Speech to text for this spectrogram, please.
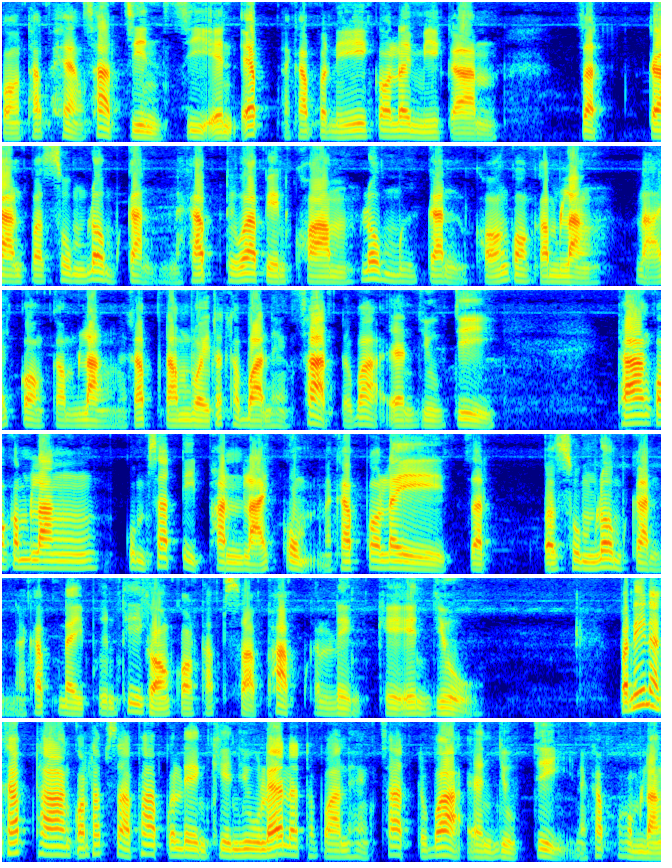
กองทัพแห่งชาติจีน CNF นะครับ วันนี้ก็ได้มีการจัดการประชุมร่วมกันนะครับ ถือว่าเป็นความร่วมมือกันของกองกำลังหลายกองกำลังนะครับนำโดยรัฐบาลแห่งชาติหรือว่า NUG ทางกองกำลังกลุ่มสติพันธ์หลายกลุ่มนะครับ ก็ได้จัดประชุมร่วมกันนะครับในพื้นที่ของกองทัพสหภาพกันเล่ง KNU วันนี้นะครับทางกองทัพสหภาพกะเหรงเคนยูและรัฐบาลแห่งชาติหรือว่า NUG นะครับกำลัง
